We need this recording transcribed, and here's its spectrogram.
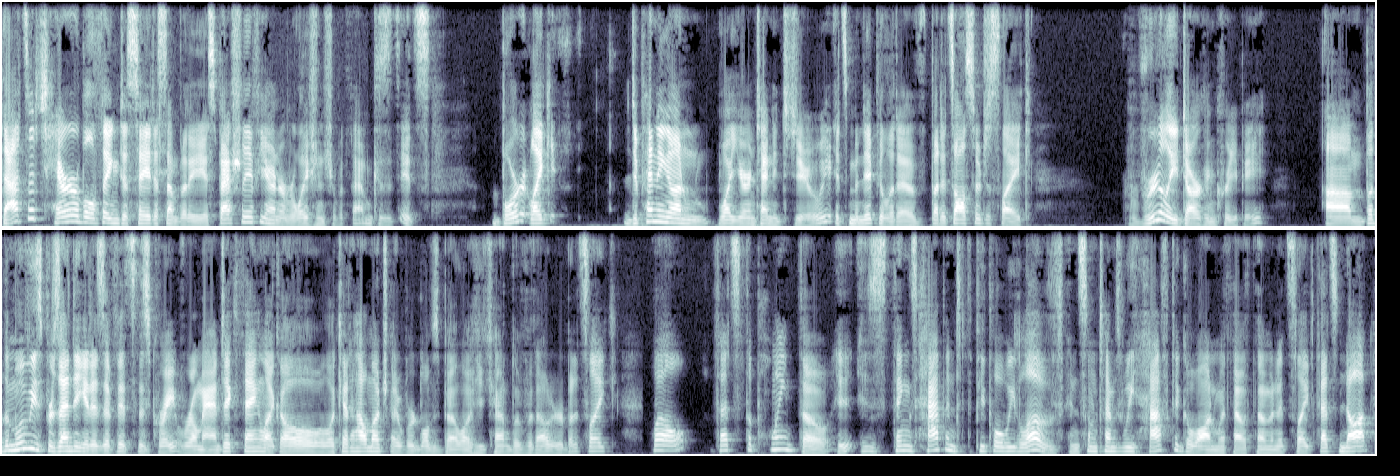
That's a terrible thing to say to somebody especially if you're in a relationship with them because it's, it's border like depending on what you're intending to do it's manipulative but it's also just like really dark and creepy. Um, but the movie's presenting it as if it's this great romantic thing like oh look at how much edward loves bella. He can't live without her. But it's like well that's the point though. Is things happen to the people we love and sometimes we have to go on without them. And it's like that's not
